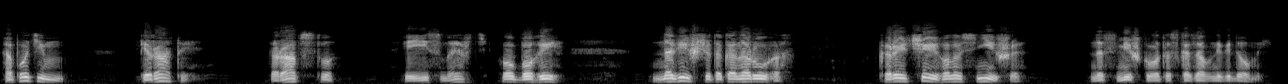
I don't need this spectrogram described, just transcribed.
а потім пірати, рабство і її смерть. О боги! Навіщо така наруга? Кричи голосніше, насмішкувато сказав невідомий.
